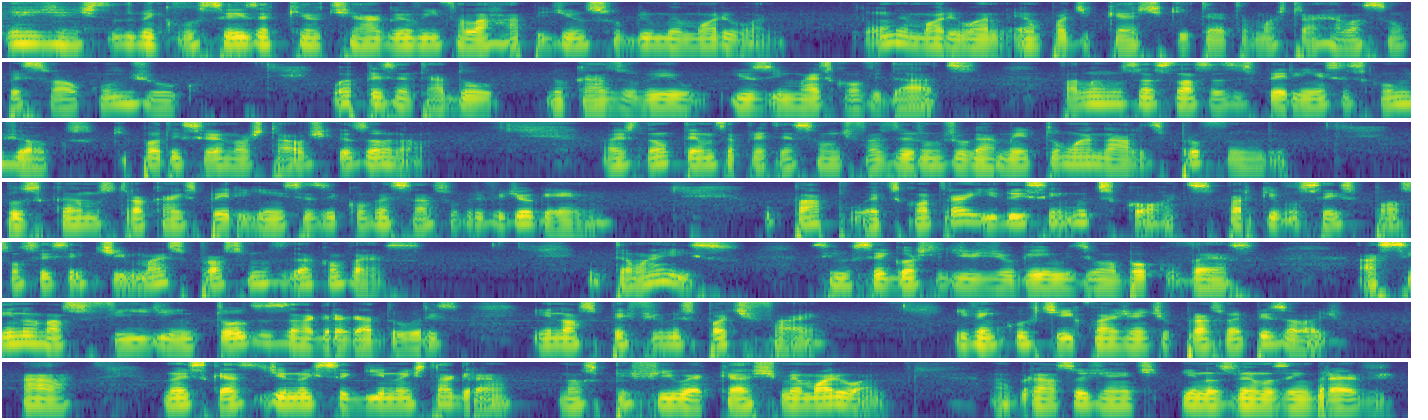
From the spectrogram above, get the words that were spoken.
E aí, gente, tudo bem com vocês? Aqui é o Thiago e eu vim falar rapidinho sobre o Memory One. O Memory One é um podcast que tenta mostrar a relação pessoal com o jogo. O apresentador, no caso eu e os demais convidados, falamos das nossas experiências com os jogos, que podem ser nostálgicas ou não. Nós não temos a pretensão de fazer um julgamento ou uma análise profunda. Buscamos trocar experiências e conversar sobre videogame. O papo é descontraído e sem muitos cortes, para que vocês possam se sentir mais próximos da conversa. Então é isso. Se você gosta de videogames e uma boa conversa, assina o nosso feed em todos os agregadores e nosso perfil no Spotify. E vem curtir com a gente o próximo episódio. Ah, não esquece de nos seguir no Instagram. Nosso perfil é Cash Memory One. Abraço, gente, e nos vemos em breve.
